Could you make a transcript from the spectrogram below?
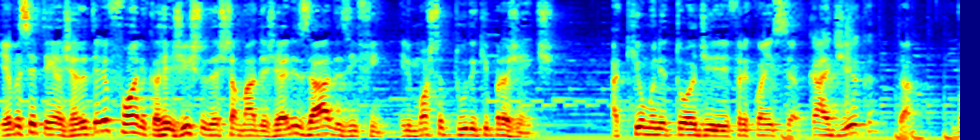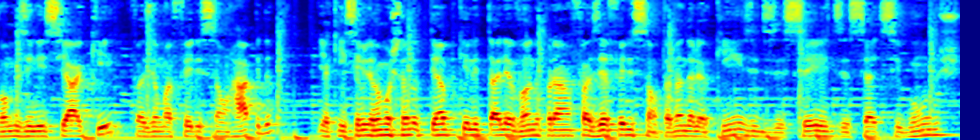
E aí você tem agenda telefônica, registro das chamadas realizadas, enfim, ele mostra tudo aqui pra gente. Aqui o monitor de frequência cardíaca, tá? Vamos iniciar aqui, fazer uma aferição rápida. E aqui em cima ele vai mostrando o tempo que ele está levando para fazer a aferição. Tá vendo ali? 15, 16, 17 segundos.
